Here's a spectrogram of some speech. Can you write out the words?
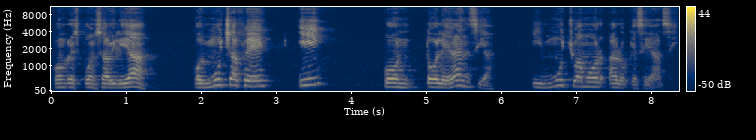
con responsabilidad, con mucha fe y con tolerancia y mucho amor a lo que se hace.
